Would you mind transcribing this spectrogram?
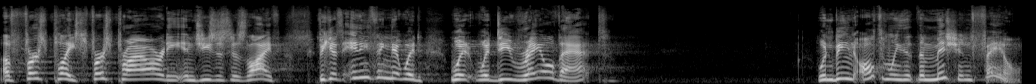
of first place, first priority in Jesus' life, because anything that would, would, would derail that would mean ultimately that the mission failed.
